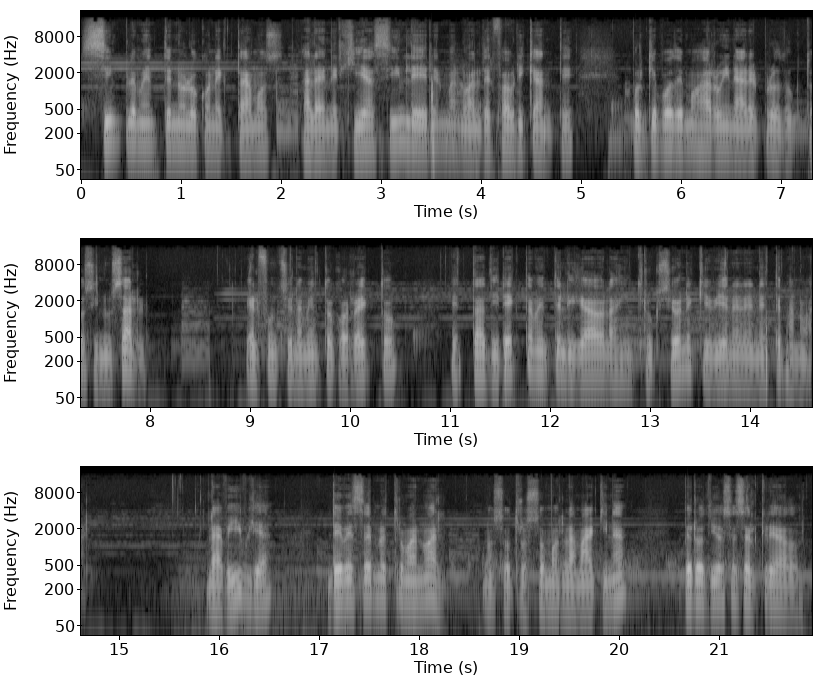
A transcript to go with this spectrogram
simplemente no lo conectamos a la energía sin leer el manual del fabricante porque podemos arruinar el producto sin usarlo. El funcionamiento correcto está directamente ligado a las instrucciones que vienen en este manual. La Biblia debe ser nuestro manual. Nosotros somos la máquina, pero Dios es el creador.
